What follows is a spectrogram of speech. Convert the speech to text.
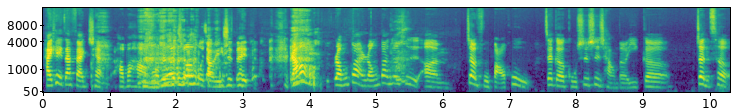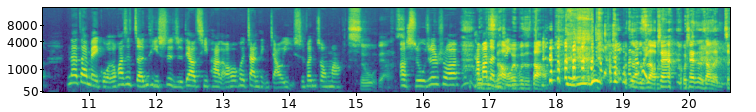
还可以再 fact check，好不好？我不会说我讲的是对的。然后熔断，熔断就是嗯，政府保护这个股市市场的一个政策。那在美国的话是整体市值掉七趴，然后会暂停交易十分钟吗？十五这样子。哦，十五就是说他妈冷静。我也不知道 我真的不知道。我现在我现在真的是要冷静。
